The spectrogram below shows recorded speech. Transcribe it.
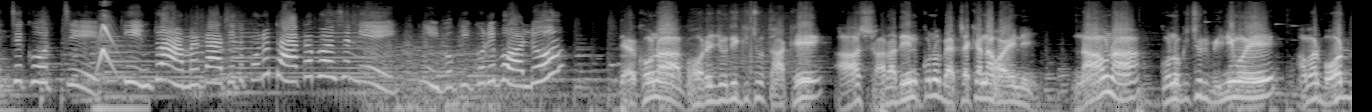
ইচ্ছে করছে। কিন্তু আমার কাছে তো কোনো টাকা পয়সা নেই। নিব কি করে বলো? দেখো না ঘরে যদি কিছু থাকে আজ সারাদিন কোনো বেচা কেনা হয়নি। নাও না কোনো কিছুর বিনিময়ে আমার বড্ড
